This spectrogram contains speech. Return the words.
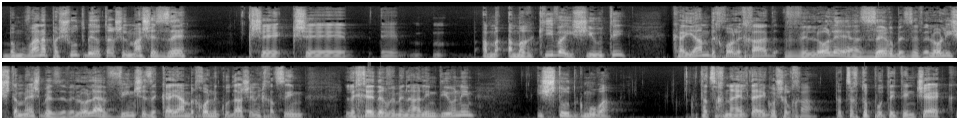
במובן הפשוט ביותר של מה שזה, כשהמרכיב אה, האישיותי, קיים בכל אחד, ולא להיעזר בזה, ולא להשתמש בזה, ולא להבין שזה קיים בכל נקודה שנכנסים לחדר ומנהלים דיונים, היא שטות גמורה. אתה צריך לנהל את האגו שלך, אתה צריך to put it in check.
